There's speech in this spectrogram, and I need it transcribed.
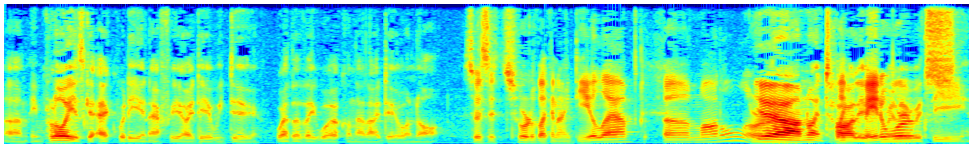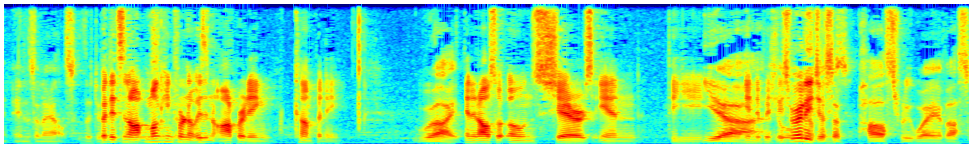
um, employees get equity in every idea we do, whether they work on that idea or not. So is it sort of like an Idealab uh, model, or yeah, I'm not entirely like familiar with the ins and outs of the different But it's models Monkey Inferno is an operating company, Right. and it also owns shares in the Yeah. individual. It's really just a pass-through way of us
